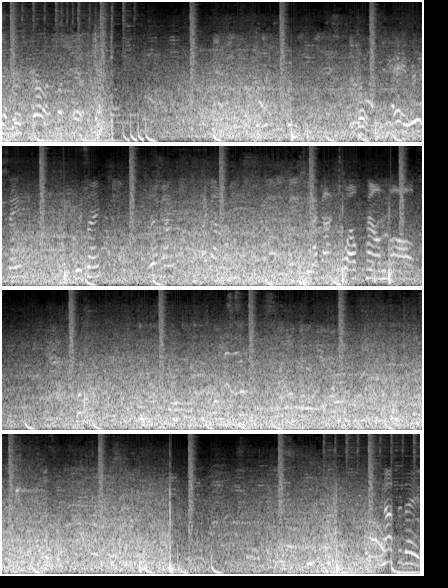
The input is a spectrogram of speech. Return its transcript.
the first draw. Fuck yeah. Oh, hey, we're the same. We're the same? I got I got 12 pound balls. Not today.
